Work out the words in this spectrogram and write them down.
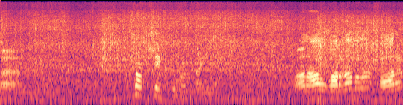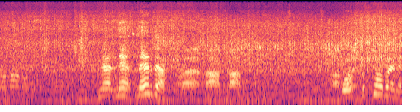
He. çok çektim ondan ya. Lan ha o karga mı lan? Fare mi lan? Ne, ne, nerede? He tamam tamam. Korkutma beni.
